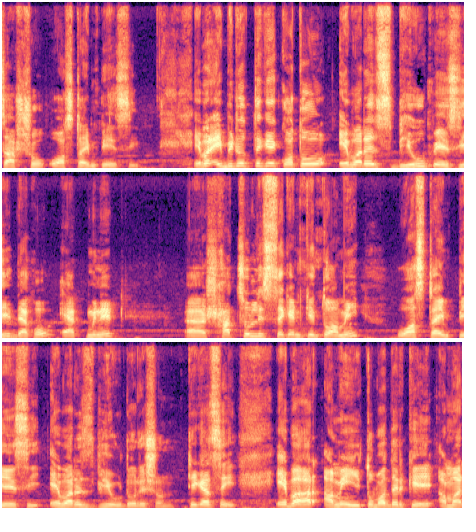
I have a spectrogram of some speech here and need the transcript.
চারশো ওয়াচ টাইম পেয়েছি। এবার এই ভিডিওর থেকে কত এভারেজ ভিউ পেয়েছি, দেখো, এক মিনিট সাতচল্লিশ সেকেন্ড কিন্তু আমি ওয়াচ টাইম পেয়েছি এভারেজ ভিউ ডোরেশন ঠিক আছে? এবার আমি তোমাদেরকে আমার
